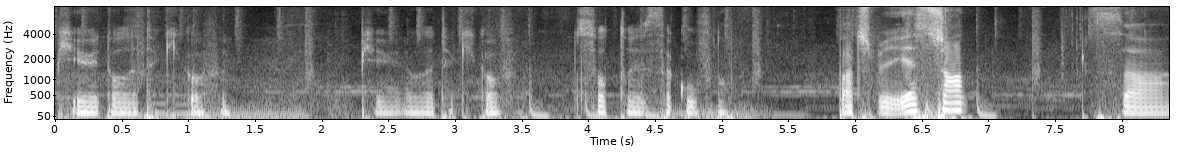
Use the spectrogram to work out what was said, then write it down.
Pierdolę te kick-offy. Pierdolę te kick-offy. Co to jest za gówno? Patrzmy, jest szansa.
